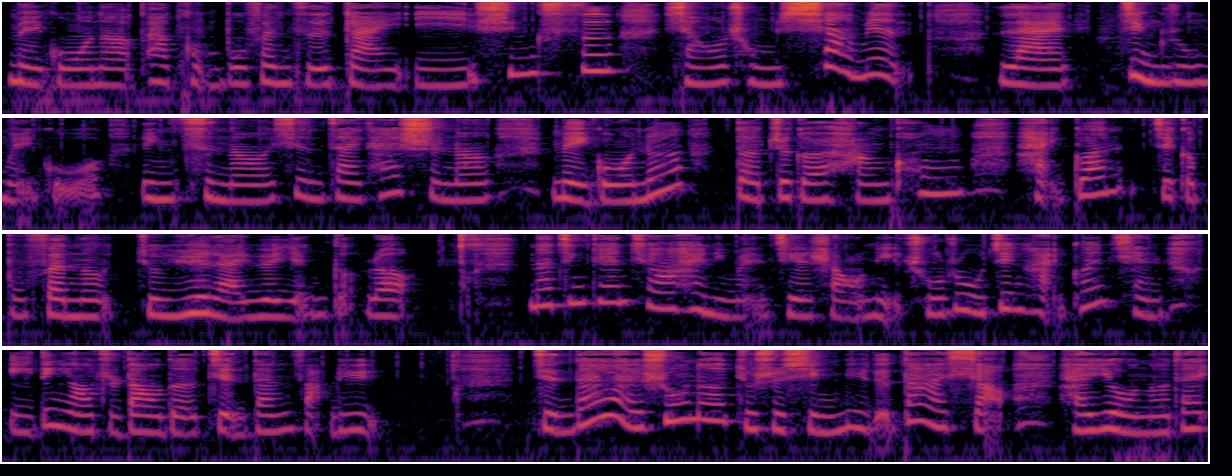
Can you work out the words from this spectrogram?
美国呢怕恐怖分子改移心思，想要从下面来进入美国，因此呢现在开始呢美国呢的这个航空海关这个部分呢就越来越严格了。那今天就要和你们介绍你出入境海关前一定要知道的简单法律。简单来说呢，就是行李的大小，还有呢在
